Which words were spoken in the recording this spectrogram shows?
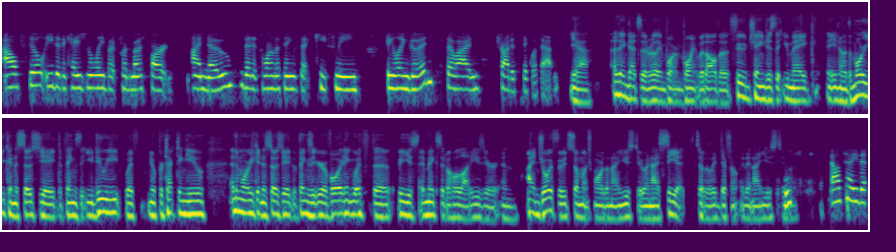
I'll still eat it occasionally, but for the most part, I know that it's one of the things that keeps me feeling good. So I try to stick with that. Yeah. I think that's a really important point with all the food changes that you make. You know, the more you can associate the things that you do eat with, you know, protecting you, and the more you can associate the things that you're avoiding with the beast, it makes it a whole lot easier. And I enjoy food so much more than I used to, and I see it totally differently than I used to. I'll tell you this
